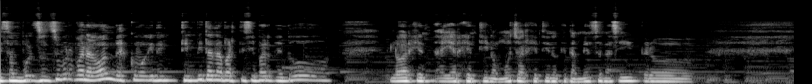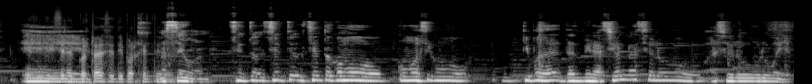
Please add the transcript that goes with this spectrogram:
Son súper buena onda, es como que te, te invitan a participar de todo. Los argen- hay argentinos, muchos argentinos que también son así, pero... Es difícil eh, encontrar ese tipo de gente. no sé, weón. Siento, siento, siento como, como así como un tipo de, de admiración hacia los hacia los uruguayos.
